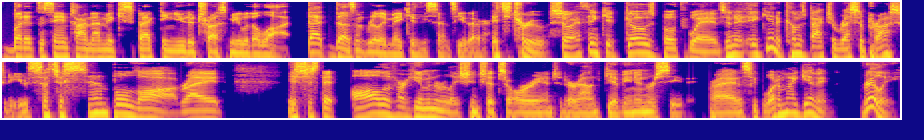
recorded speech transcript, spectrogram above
but at the same time, I'm expecting you to trust me with a lot. That doesn't really make any sense either. It's true. So I think it goes both ways. And it, again, it comes back to reciprocity. It's such a simple law, right? It's just that all of our human relationships are oriented around giving and receiving, right? It's like, what am I giving? Really?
